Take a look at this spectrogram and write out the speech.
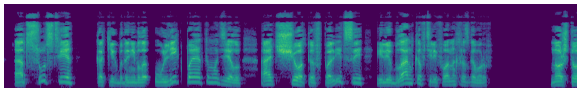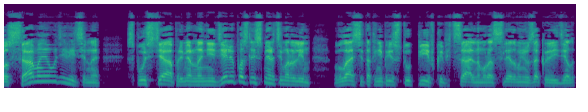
— отсутствие каких бы то ни было улик по этому делу, отчетов полиции или бланков телефонных разговоров. Но что самое удивительное, спустя примерно неделю после смерти Марлин власти, так и не приступив к официальному расследованию, закрыли дело.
